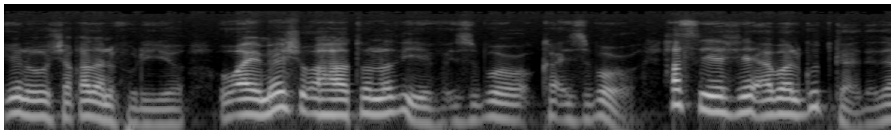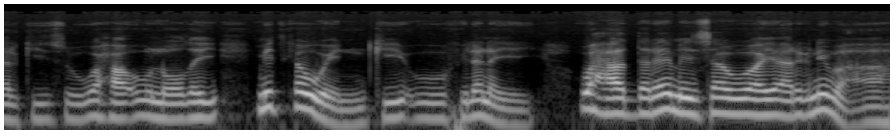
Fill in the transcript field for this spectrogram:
inuu shaqadan fuliyo oo ay meeshu ahaato nadiif isbuuc ka isbuuc. Hase yeeshee abaalgudka dadaalkiisu waxa uu noqday mid ka weyn kii uu filanayey waxaad dareemaysaa waayo aragnimo ah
